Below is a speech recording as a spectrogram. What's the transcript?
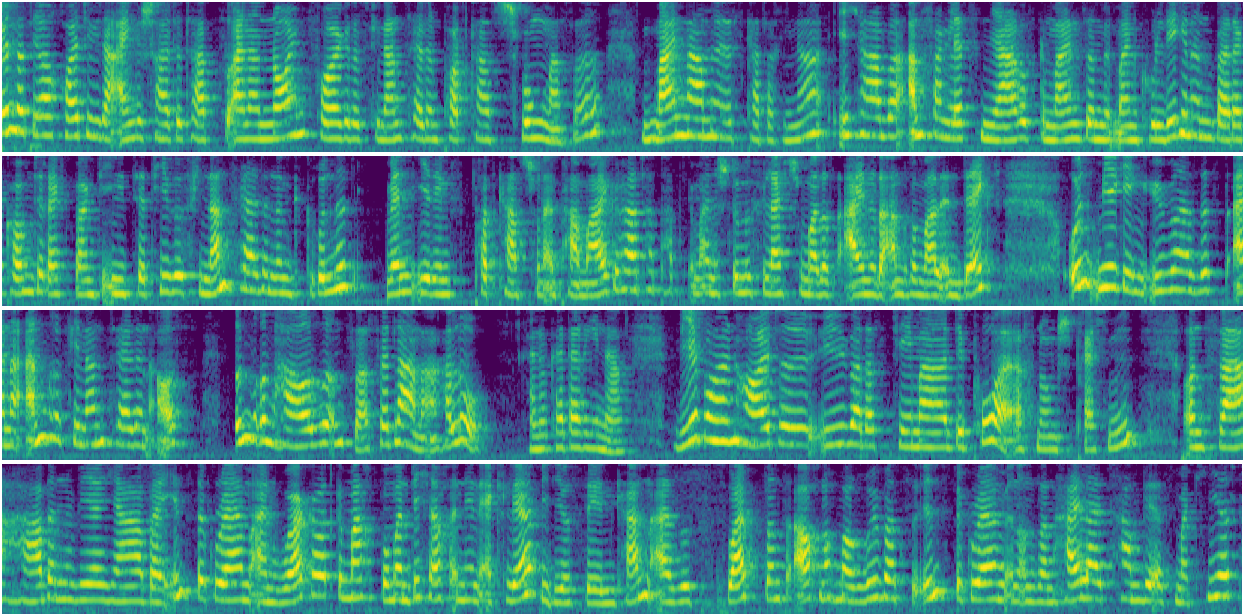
Schön, dass ihr auch heute wieder eingeschaltet habt zu einer neuen Folge des Finanzhelden Podcasts Schwungmasse. Mein Name ist Katharina. Ich habe Anfang letzten Jahres gemeinsam mit meinen Kolleginnen bei der Comdirect Bank die Initiative Finanzheldinnen gegründet. Wenn ihr den Podcast schon ein paar Mal gehört habt, habt ihr meine Stimme vielleicht schon mal das ein oder andere Mal entdeckt. Und mir gegenüber sitzt eine andere Finanzheldin aus unserem Hause und zwar Svetlana. Hallo. Hallo Katharina. Wir wollen heute über das Thema Depoteröffnung sprechen. Und zwar haben wir ja bei Instagram ein Workout gemacht, wo man dich auch in den Erklärvideos sehen kann. Also swiped sonst auch nochmal rüber zu Instagram. In unseren Highlights haben wir es markiert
